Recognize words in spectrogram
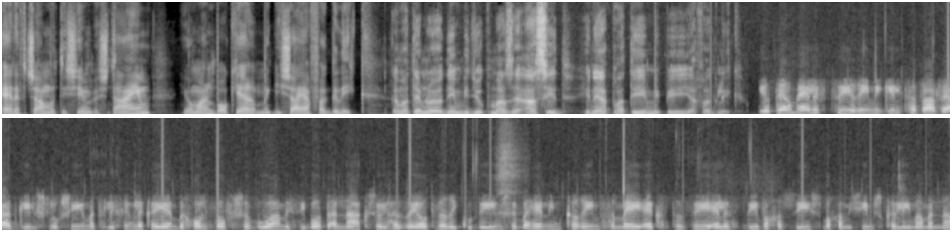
1992, יומן בוקר, מגישה יפה גליק. גם אתם לא יודעים בדיוק מה זה אסיד? הנה הפרטים מפי יפה גליק. יותר מאלף צעירים מגיל צבא ועד גיל 30 מצליחים לקיים בכל סוף שבוע מסיבות ענק של הזיות וריקודים שבהן נמכרים סמי אקסטזי, LSD וחשיש ב-50 שקלים המנה.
